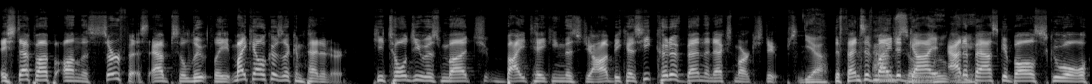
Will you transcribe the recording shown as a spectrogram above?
a step up on the surface, absolutely. Mike Elko's a competitor. He told you as much by taking this job because he could have been the next Mark Stoops. Yeah. Defensive minded guy out of basketball school,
